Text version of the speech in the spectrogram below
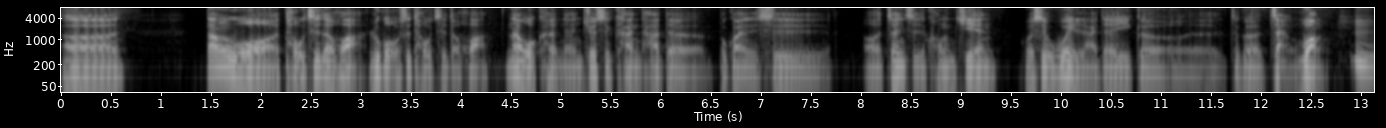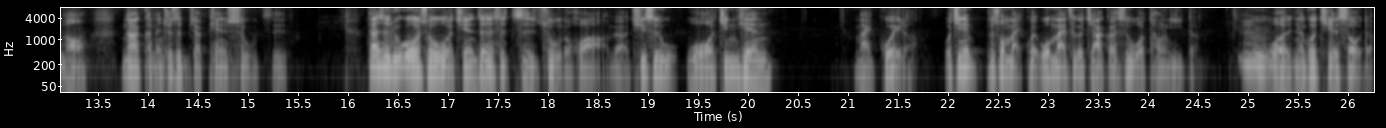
呃，当我投资的话，如果我是投资的话，那我可能就是看它的不管是呃增值空间，或是未来的一个、呃这个展望，嗯，哦，那可能就是比较偏数字。但是如果说我今天真的是自助的话，没有，其实我今天买贵了，我今天不是说买贵，我买这个价格是我同意的，嗯我能够接受的。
